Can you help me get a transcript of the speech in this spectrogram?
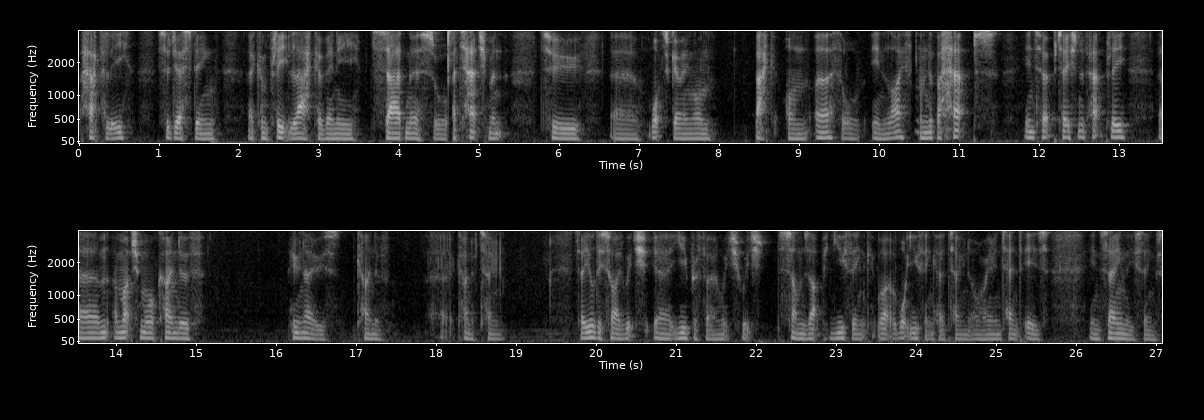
happily suggesting a complete lack of any sadness or attachment to uh, what's going on back on Earth or in life, and the perhaps interpretation of happily um, a much more kind of who knows kind of uh, kind of tone. So you'll decide which uh, you prefer, which which sums up you think well, what you think her tone or her intent is in saying these things.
